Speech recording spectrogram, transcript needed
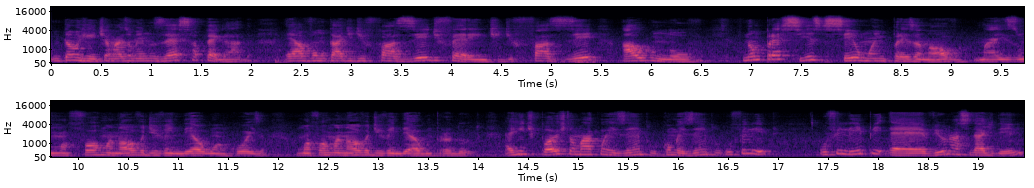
Então, gente, é mais ou menos essa pegada. É a vontade de fazer diferente, de fazer algo novo. Não precisa ser uma empresa nova, mas uma forma nova de vender alguma coisa uma forma nova de vender algum produto. A gente pode tomar como exemplo, como exemplo o Felipe. O Felipe é, viu na cidade dele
